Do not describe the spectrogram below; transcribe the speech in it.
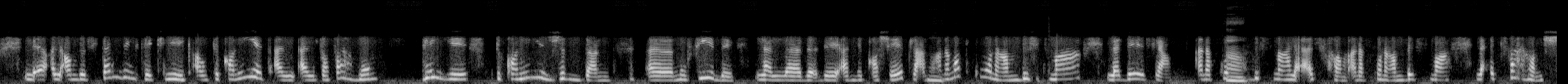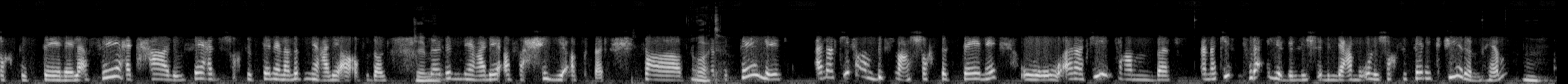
ال understanding technique أو تقنية التفهم هي تقنية جدا آه، مفيدة للنقاشات لأنه أنا ما بكون عم بسمع لدافع. أنا بكون آه. بسمع لأفهم. أنا بكون عم بسمع لأتفهم الشخص الثاني لأساعد حالي وساعد الشخص الثاني لنبني علاقه أفضل لنبني علاقه صحيه أكثر فبالتالي أنا كيف عم بسمع الشخص الثاني؟ وأنا كيف عم ب... أنا كيف رايي باللي باللي عم بقوله الشخص الثاني كثير مهم.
